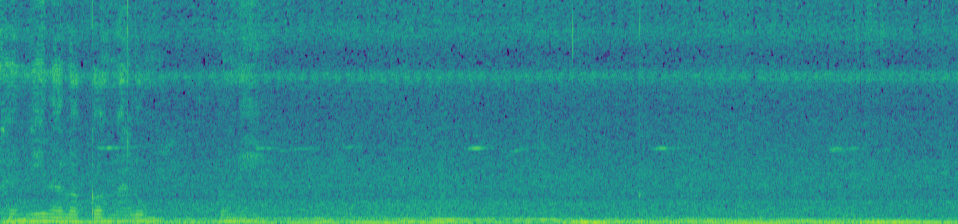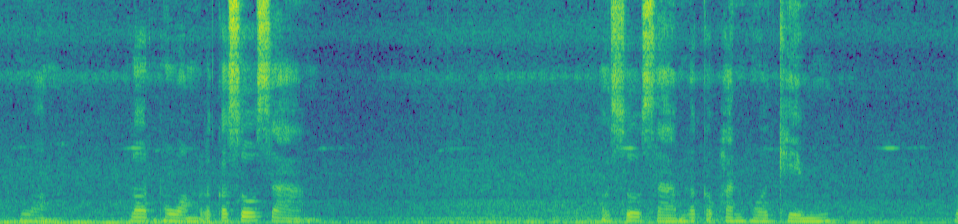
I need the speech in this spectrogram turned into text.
แถวนี้แล้วเราก็มาลงตรงนี้ ห่วง ลอดห่วงแล้วก็โซ่สามพอโซ่สามแล้วก็พันหัวเข็ม ล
